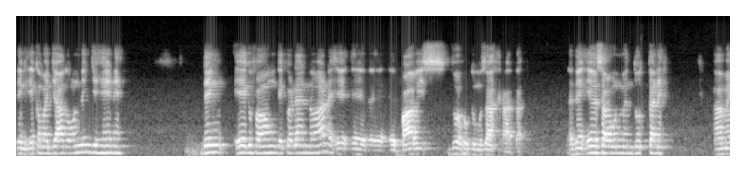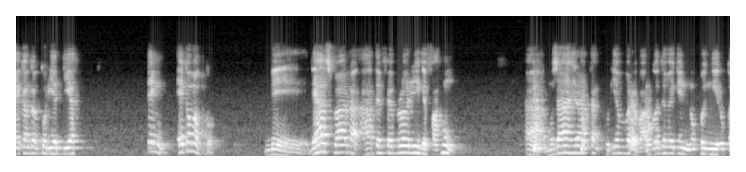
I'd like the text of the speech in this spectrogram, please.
දැන් එකම ජාග ඔන්නෙන් ජෙහෙනේ. දැන් ඒක ෆවුන් දෙකඩන්නවානේ ඒ 22 දුවහුගේ මුසාහිරාත දැන් ඒ සාවුන් මෙන් දුත්තනේ. ආම එකංග කුරියදිය දැන් එකමක්කෝ මේ දෙහස් බාර හත ෆෙබ්‍රුවරීගේ ෆහුන් ಮುಜಾಹಿರಾತ ಕುರಿಯವ್ವರ ವರುಗದವೆಗೆ ನೊಕೊಂ ಇರುಗ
